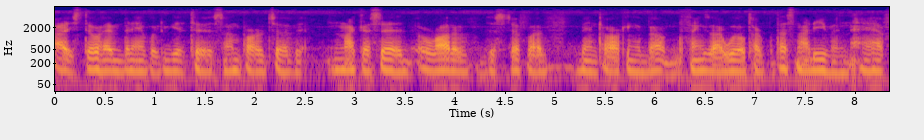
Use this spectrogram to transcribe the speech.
I still haven't been able to get to some parts of it. And like I said, a lot of the stuff I've been talking about and the things I will talk about, that's not even half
